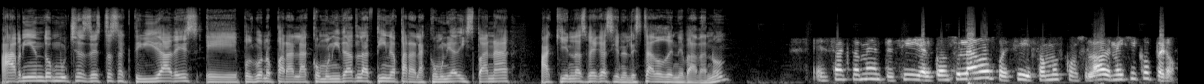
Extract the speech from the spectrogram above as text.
abriendo muchas de estas actividades, eh, pues bueno, para la comunidad latina, para la comunidad hispana aquí en Las Vegas y en el estado de Nevada, ¿no? Exactamente, sí, el consulado, pues sí, somos consulado de México, pero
